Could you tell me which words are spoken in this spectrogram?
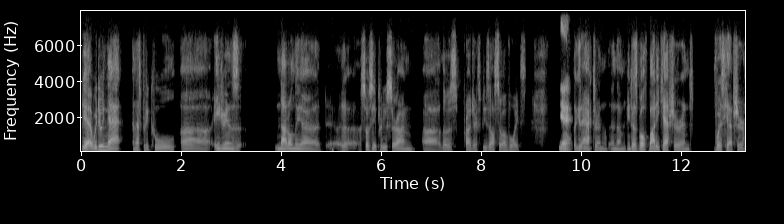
Yeah, we're doing that, and that's pretty cool. Uh, Adrian's not only a, a associate producer on uh, those projects, but he's also a voice, Yeah. like an actor in, in them. He does both body capture and voice capture.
